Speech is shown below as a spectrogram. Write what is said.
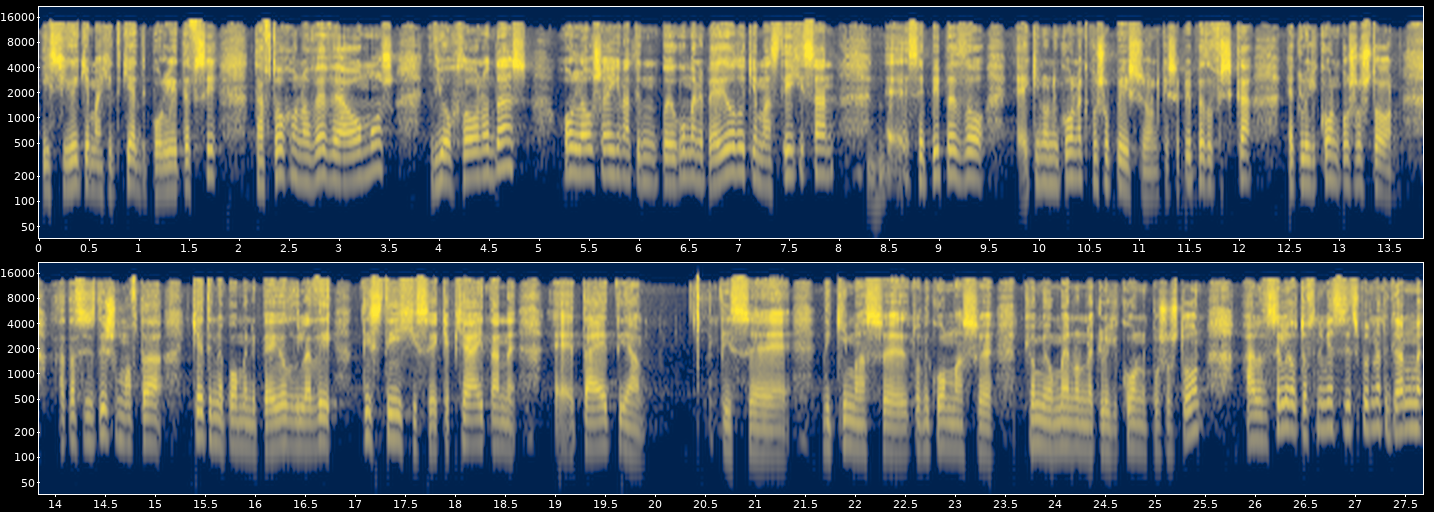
ισχυρή και μαχητική αντιπολίτευση. Ταυτόχρονα, βέβαια, όμως, διορθώνοντας όλα όσα έγιναν την προηγούμενη περίοδο και μας τύχησαν ε, σε επίπεδο ε, κοινωνικών εκπροσωπήσεων και σε επίπεδο φυσικά εκλογικών ποσοστών. Θα τα συζητήσουμε αυτά και την επόμενη περίοδο, δηλαδή τι στήχησε και ποια ήταν ε, τα αίτια της, ε, δική μας, ε, των δικών μας ε, πιο μειωμένων εκλογικών ποσοστών. Αλλά θα σας έλεγα ότι αυτή είναι μια συζήτηση που πρέπει να την κάνουμε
